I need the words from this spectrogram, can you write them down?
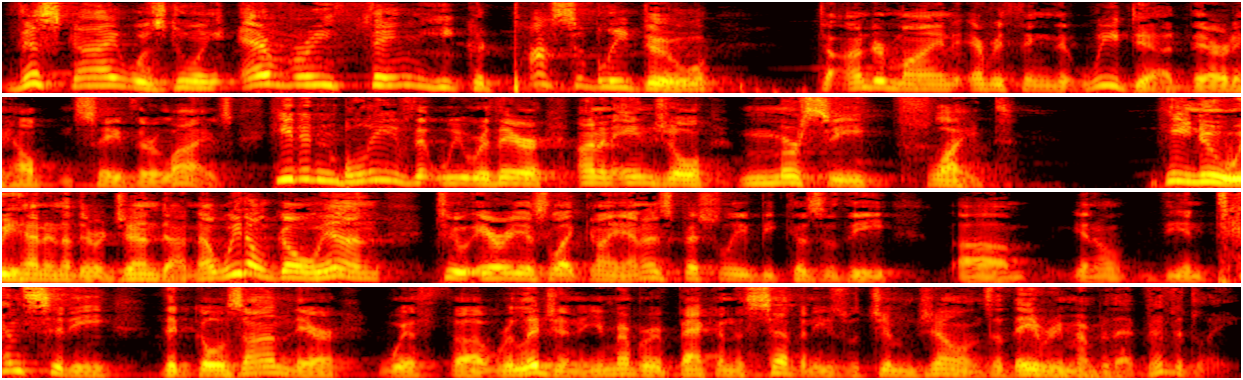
This guy was doing everything he could possibly do to undermine everything that we did there to help them save their lives. He didn't believe that we were there on an angel mercy flight. He knew we had another agenda. Now we don't go in to areas like Guyana, especially because of the, um, you know, the intensity that goes on there with uh, religion. You remember back in the 70s with Jim Jones, they remember that vividly.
